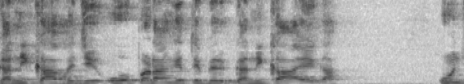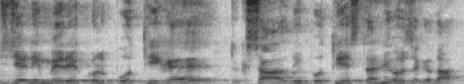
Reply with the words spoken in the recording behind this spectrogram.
ਗਨਿਕਾ ਵੀ ਜੇ ਉਹ ਪੜਾਂਗੇ ਤੇ ਫਿਰ ਗਨਿਕਾ ਆਏਗਾ। ਉਂਝ ਜਿਹੜੀ ਮੇਰੇ ਕੋਲ ਪੋਥੀ ਹੈ ਟਕਸਾਲ ਦੀ ਪੋਥੀ ਇਸ ਤਰ੍ਹਾਂ ਨਹੀਂ ਹੋ ਸਕਦਾ।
